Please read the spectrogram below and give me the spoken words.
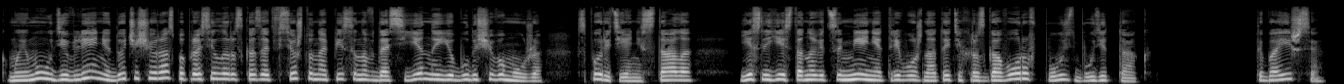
К моему удивлению, дочь еще раз попросила рассказать все, что написано в досье на ее будущего мужа. Спорить я не стала. Если ей становится менее тревожно от этих разговоров, пусть будет так. Ты боишься?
